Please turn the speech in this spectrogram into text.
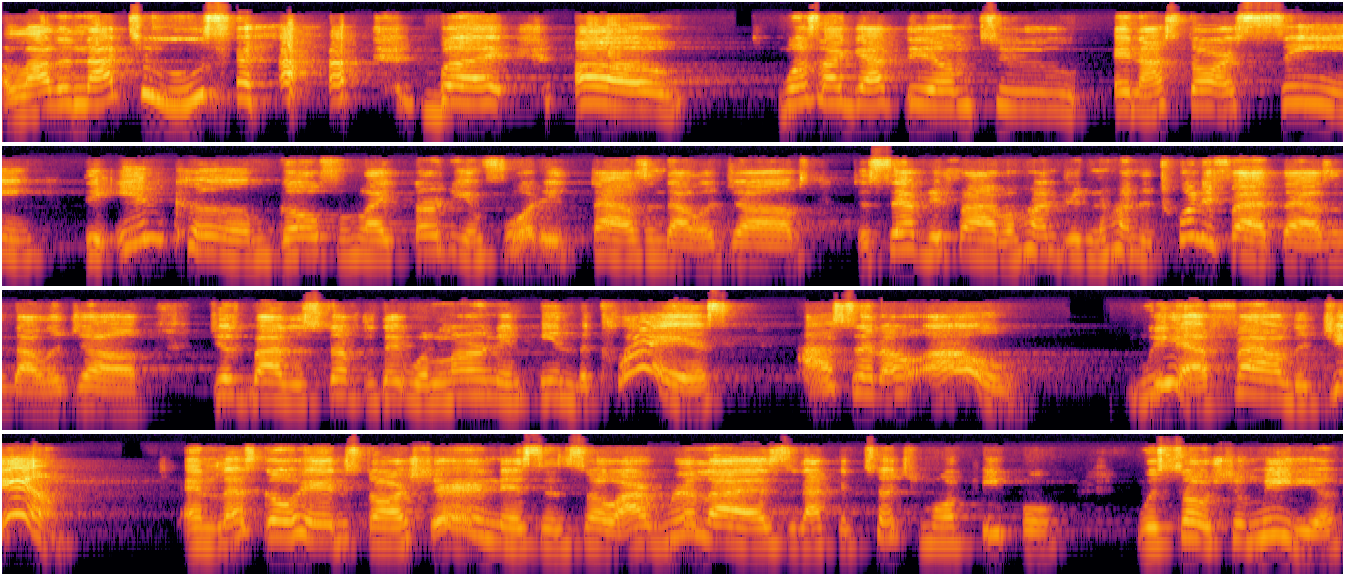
a lot of not tos, but uh, once I got them to, and I start seeing the income go from like thirty and forty thousand dollar jobs to seventy five, one hundred, and one hundred twenty five thousand dollar job just by the stuff that they were learning in the class. I said, "Oh, oh, we have found a gem, and let's go ahead and start sharing this." And so I realized that I could touch more people with social media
